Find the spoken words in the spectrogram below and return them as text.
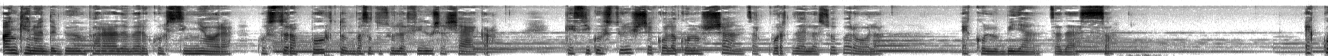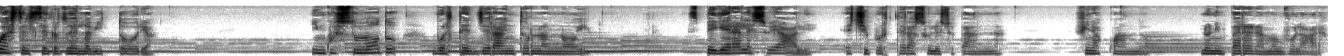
Anche noi dobbiamo imparare ad avere col Signore questo rapporto basato sulla fiducia cieca, che si costruisce con la conoscenza accurata della Sua parola e con l'obbedienza ad essa. E questo è il segreto della vittoria. In questo modo volteggerà intorno a noi, spiegherà le sue ali e ci porterà sulle sue penne, fino a quando non impareremo a volare.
